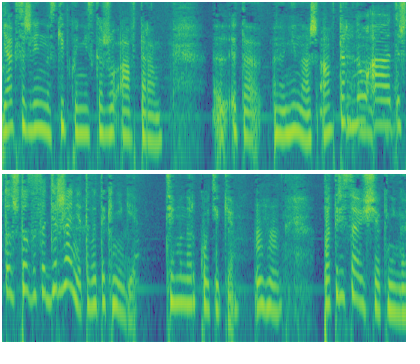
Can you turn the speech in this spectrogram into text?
Я, к сожалению, на скидку не скажу автора. Э, Это э, не наш автор. Ну, а что, что за содержание-то в этой книге? Тема наркотики. Мгм. Потрясающая книга.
